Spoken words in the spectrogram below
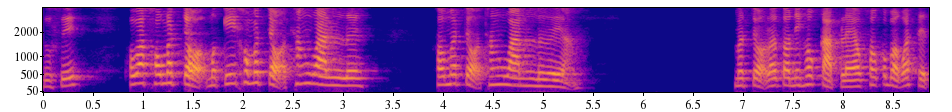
ดูสิเพราะว่าเขามาเจาะเมื่อกี้เขามาเจาะทั้งวันเลยเขามาเจาะทั้งวันเลยอะ มาเจาะแล้วตอนนี้เขากลับแล้วเขาก็บอกว่าเสร็จ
